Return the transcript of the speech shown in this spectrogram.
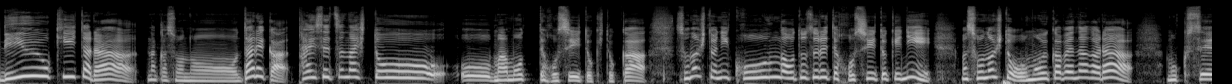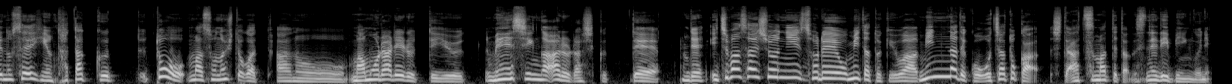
理由を聞いたらなんかその誰か大切な人を守ってほしい時とかその人に幸運が訪れてほしい時に、まあ、その人を思い浮かべながら木製の製品を叩くと、まあ、その人があの守られるっていう迷信があるらしくって。で、一番最初にそれを見た時は、みんなでこうお茶とかして集まってたんですね、リビングに。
